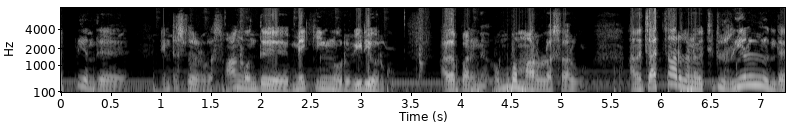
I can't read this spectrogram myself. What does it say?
எப்படி அந்த இன்ட்ரெஸ்டோட சாங் வந்து மேக்கிங்னு ஒரு வீடியோ இருக்கும். அதை பாருங்கள் ரொம்ப மார்வலஸாக இருக்கும். அந்த சர்ச் ஆர்கனை வச்சுட்டு ரியல் இந்த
